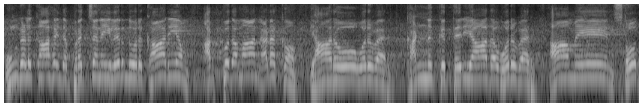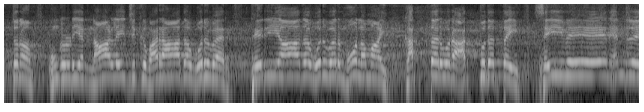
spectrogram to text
உங்களுக்காக இந்த பிரச்சனையிலிருந்து ஒரு காரியம் அற்புதமா நடக்கும். யாரோ ஒருவர் கண்ணுக்கு தெரியாத ஒருவர். ஆமேன். ஸ்தோத்திரம். உங்களுடைய நாலேஜுக்கு வராத ஒருவர் தெரியாத ஒருவர் மூலமாய் கத்தர் ஒரு அற்புதத்தை செய்வேன் என்று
